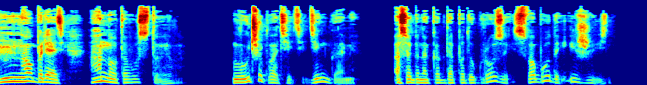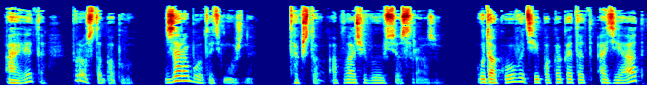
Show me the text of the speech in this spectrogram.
Но, блядь, оно того стоило. Лучше платить деньгами. Особенно, когда под угрозой свобода и жизнь. А это просто бабло. Заработать можно. Так что оплачиваю все сразу. У такого типа, как этот азиат,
